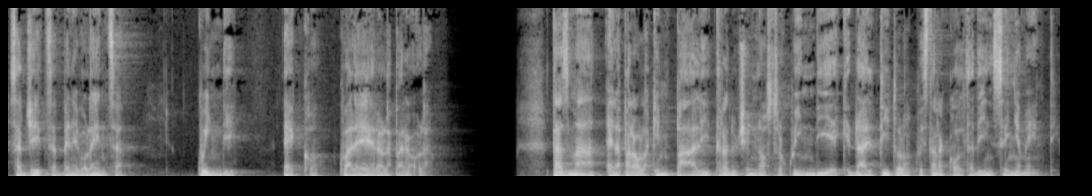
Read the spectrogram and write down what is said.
saggezza, benevolenza. Quindi, ecco quale era la parola. Tasma è la parola che in Pali traduce il nostro quindi e che dà il titolo a questa raccolta di insegnamenti.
